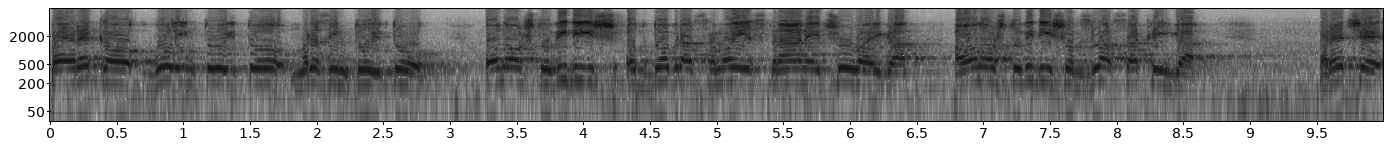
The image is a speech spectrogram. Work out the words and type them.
Pa je rekao volim to i to, mrzim to i to. Ono što vidiš od dobra sa moje strane čuvaj ga a ono što vidiš od zla sakri ga. Reče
